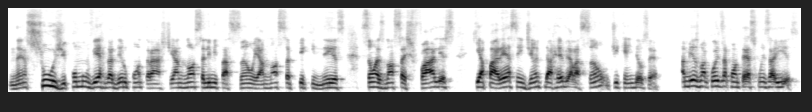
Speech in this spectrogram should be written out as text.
né, surge como um verdadeiro contraste. É a nossa limitação, é a nossa pequenez, são as nossas falhas que aparecem diante da revelação de quem Deus é. A mesma coisa acontece com Isaías.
